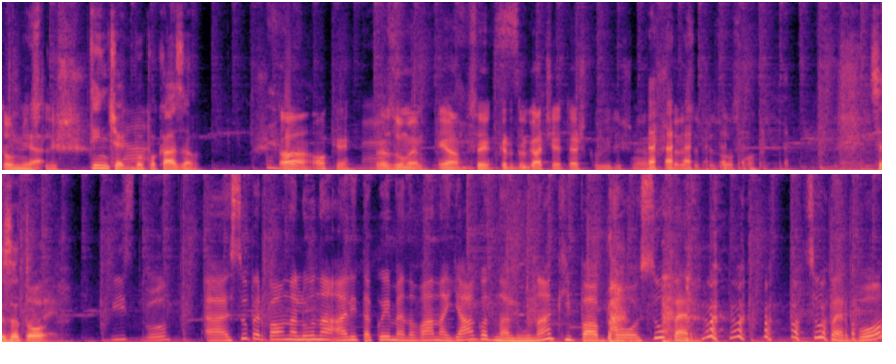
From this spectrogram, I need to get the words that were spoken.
to misliš? Tinček bo pokazal. A, ok, razumem. Ja, vse, ker drugače je težko, vidiš, ne, 40 čez 8. Se zato. V bistvu uh, super polna luna ali tako imenovana jagodna luna, ki pa bo super. Super bo.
